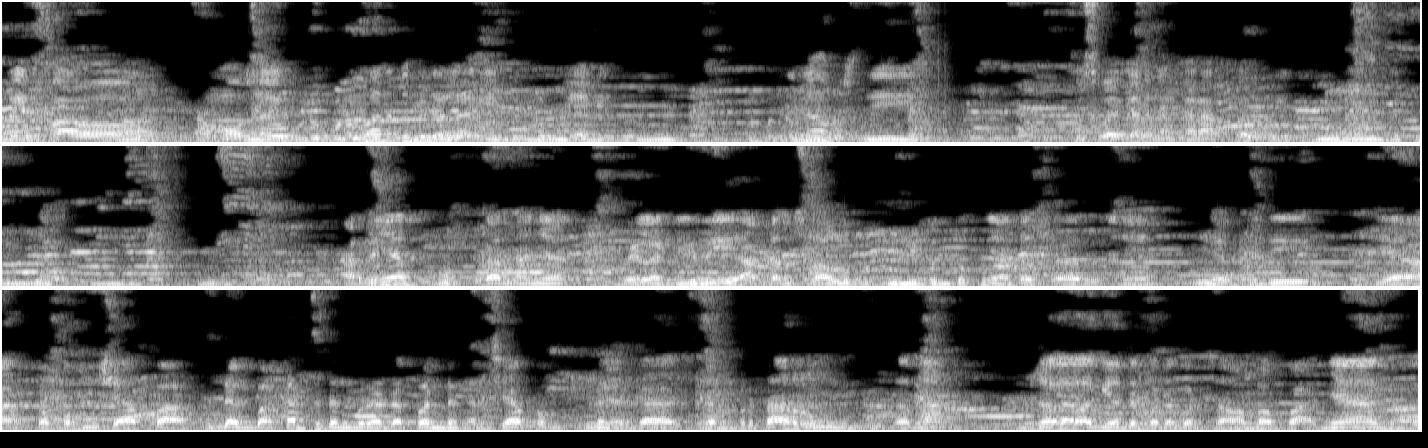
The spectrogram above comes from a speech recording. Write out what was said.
rival yang mau saling bunuh-bunuhan itu beda lagi bentuknya gitu Hmm. itu bentuknya harus disesuaikan dengan karakter gitu Hmm, betul. Hmm. Hmm. Artinya bukan hanya bela diri akan selalu begini bentuknya atau seharusnya. Iya. Jadi ya tokohmu siapa, sedang bahkan sedang berhadapan dengan siapa ketika sedang bertarung gitu. Karena misalnya lagi ada hadapan sama bapaknya gitu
